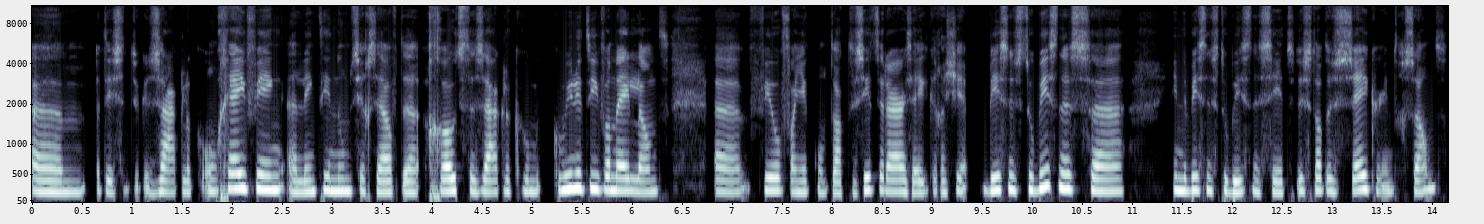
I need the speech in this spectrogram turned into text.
Um, het is natuurlijk een zakelijke omgeving. LinkedIn noemt zichzelf de grootste zakelijke community van Nederland. Uh, veel van je contacten zitten daar, zeker als je business to business uh, in de business to business zit. Dus dat is zeker interessant.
